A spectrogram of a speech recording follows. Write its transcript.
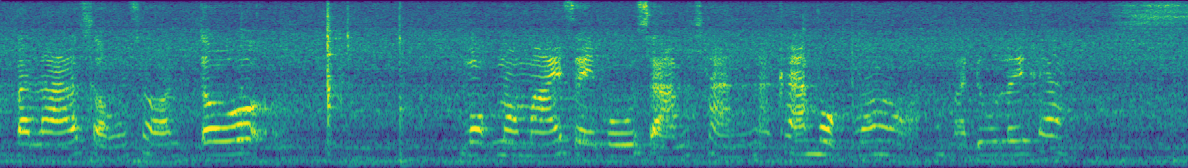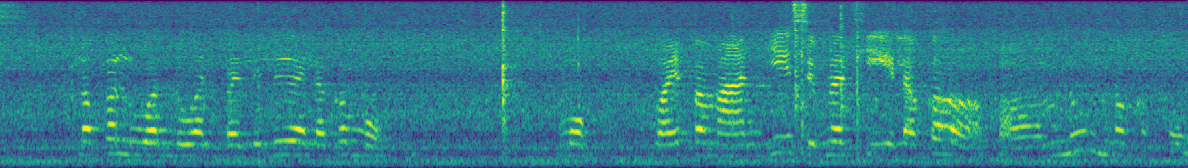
ำปลาสองช้อนโต๊ะ หมกหน่อไม้ใส่หมูสามชั้นนะคะ หมกหม้อมาดูเลยค่ะเราก็ลวนลวนไปเรื่อยๆ แล้วก็หมก หมกไว้ประมาณ 20 นาทีแล้วก็หอมนุ่มแล้วก็ปรุง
